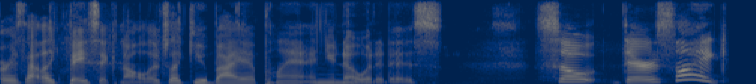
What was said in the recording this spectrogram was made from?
Or is that like basic knowledge? Like, you buy a plant and you know what it is? So there's like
